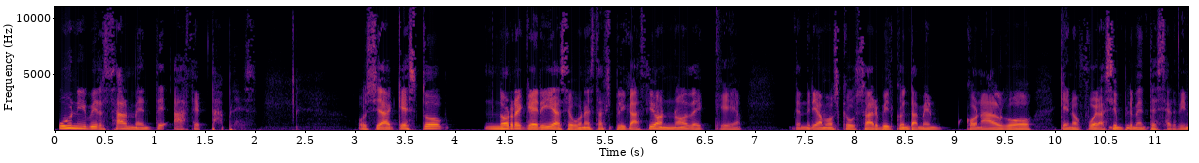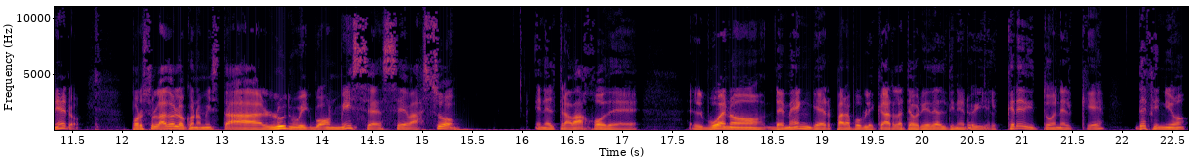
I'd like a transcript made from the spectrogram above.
universalmente aceptables. O sea que esto no requería, según esta explicación, ¿no? De que tendríamos que usar Bitcoin también con algo que no fuera simplemente ser dinero. Por su lado, el economista Ludwig von Mises se basó en el trabajo de el bueno de Menger para publicar la teoría del dinero y el crédito en el que definió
